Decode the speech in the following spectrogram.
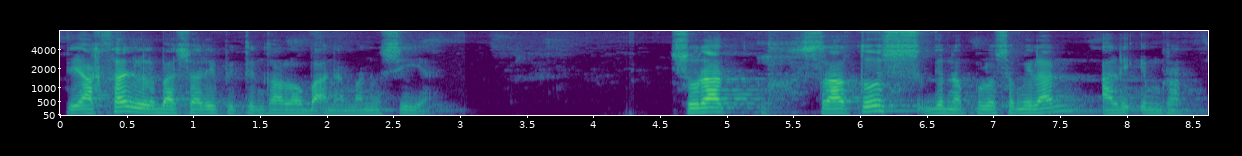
Di aksaril basari pikeun kalobana manusia. Surat 169 Ali Imran.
